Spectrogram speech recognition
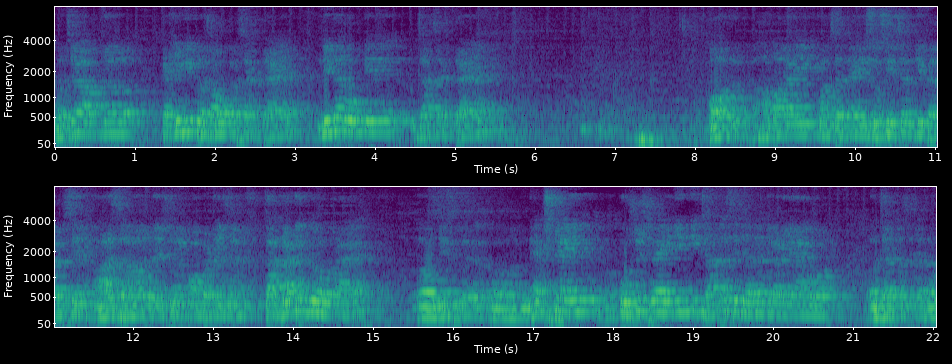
बच्चा अपना कहीं भी बचाव कर सकता है निडर होके जा सकता है और हमारा एक मकसद है एसोसिएशन की तरफ से आज हमारा नेशनल कंपटीशन कर्नाटक में हो रहा है अ, जिस नेक्स्ट टाइम कोशिश रहेगी कि ज़्यादा से ज़्यादा खिलाड़ी आए और अ, ज़्यादा से ज़्यादा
